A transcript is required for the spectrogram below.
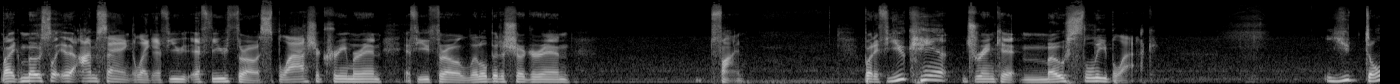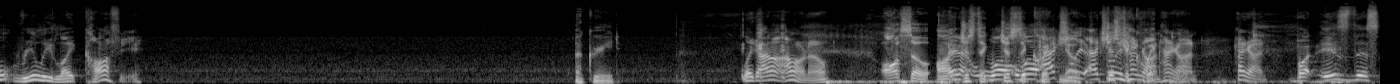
like mostly i'm saying like if you if you throw a splash of creamer in if you throw a little bit of sugar in fine but if you can't drink it mostly black you don't really like coffee Agreed. like i don't i don't know Also, on And, just a well- just a well, quick actually, note. Actually, just hang on, hang note. on, hang on. But is this?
